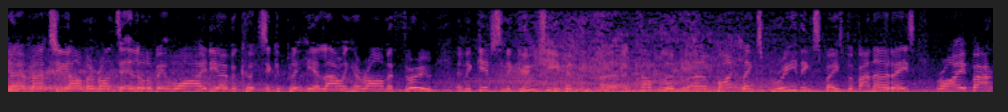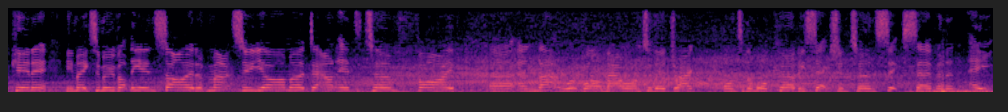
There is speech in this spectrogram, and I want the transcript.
Yeah, Matsuyama runs it a little bit wide. He overcooks it completely, allowing Harama through. And it gives Noguchi even uh, a couple of uh, bike lengths breathing space. But Van Eerde's right back in it. He makes a move up the inside of Matsuyama down into turn five. Uh, and that, well, now onto the drag, onto the more curvy section, turn six, seven and eight.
